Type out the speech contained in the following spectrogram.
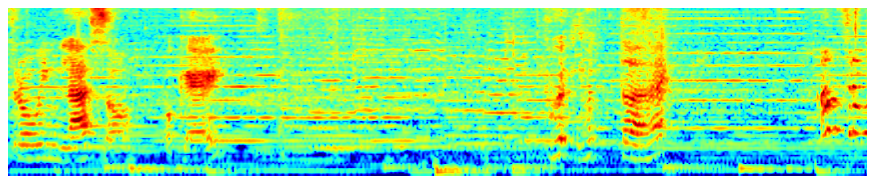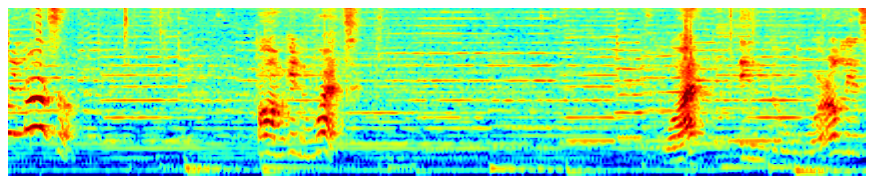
throwing lasso. Okay. What, what the heck? I'm throwing lasso. Oh, I'm getting wet. What in the world is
